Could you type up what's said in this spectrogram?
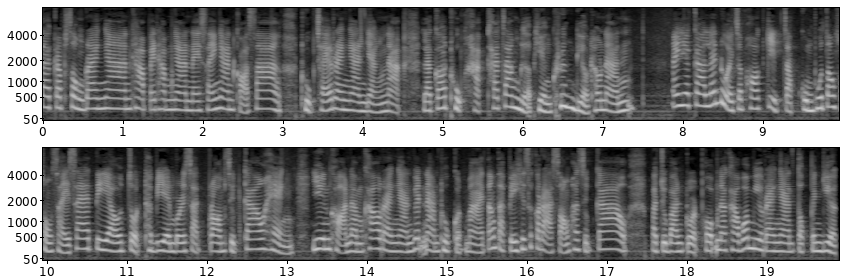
แต่กลับส่งแรงงานค่ะ ไปทำงานในไซต์งานก่อสร้าง ถูกใช้แรงงานอย่างหนัก แล้วก็ถูกหักค่าจ้างเหลือเพียงครึ่งเดียวเท่านั้น อายการและหน่วยเฉพาะกิจจับกลุ่มผู้ต้องสงสัยแท้เตียว จดทะเบียนบริษัทปลอม 19 แห่ง ยื่นขอนำเข้าแรงงานเวียดนามถูกกฎหมายตั้งแต่ปีคศ2019 ปัจจุบันตรวจพบนะคะว่ามีแรงงานตกเป็นเหยื่อ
